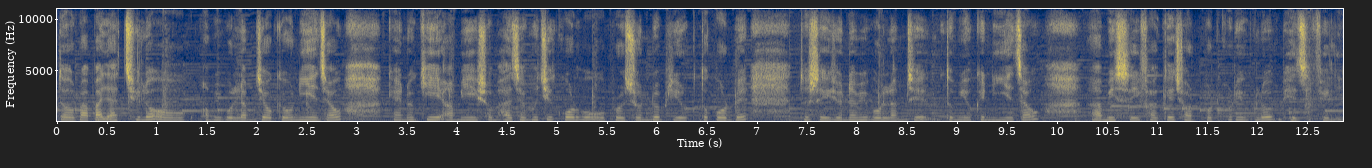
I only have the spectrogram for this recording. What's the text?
তো ওর পাপা যাচ্ছিল, ও, আমি বললাম যে ওকেও নিয়ে যাও। কেন কি আমি এইসব ভাজাভুজি করব, ও প্রচণ্ড বিরক্ত করবে। তো সেই জন্য আমি বললাম যে, তুমি ওকে নিয়ে যাও, আমি সেই ফাঁকে ঝটপট করে এগুলো ভেজে ফেলি।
